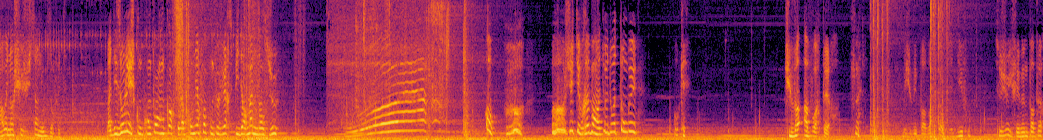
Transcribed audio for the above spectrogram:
Ah ouais, non, je suis juste un noobs en fait. Bah désolé, je comprends pas encore. C'est la première fois qu'on peut faire Spider-Man dans ce jeu. Oh Oh, Oh, J'étais vraiment à deux doigts de tomber. Ok. Tu vas avoir peur. Mais je vais pas avoir peur, vous êtes des fous. Ce jeu, il fait même pas peur.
